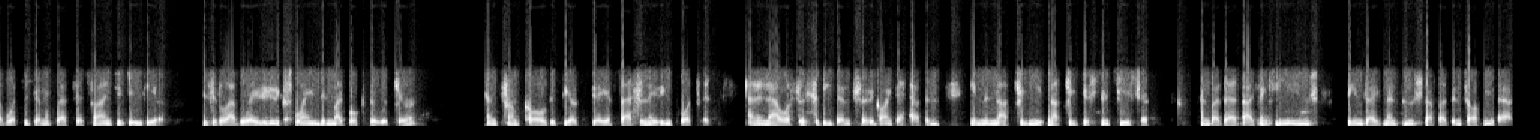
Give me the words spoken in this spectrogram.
of what the Democrats are trying to do here is elaborated and explained in my book, The Return. And Trump called it the other day a fascinating portrait and analysis of events that are going to happen in the not too not too distant future. And by that, I think he means the indictment and the stuff I've been talking about.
